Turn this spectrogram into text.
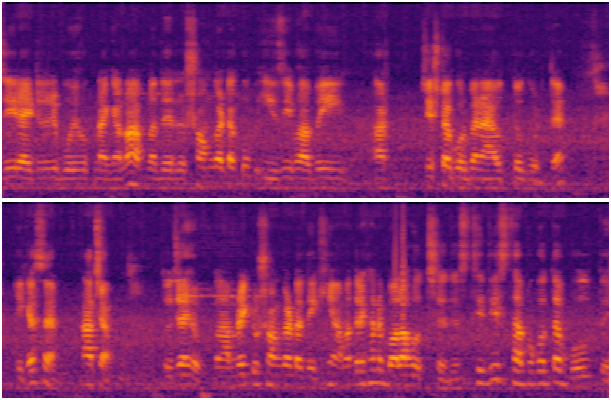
যেই রাইটারের বই হোক না কেন, আপনাদের সংজ্ঞাটা খুব ইজি ভাবেই চেষ্টা করবেন আয়ত্ত করতে। ঠিক আছে? আচ্ছা তো যাই হোক, তো আমরা একটু সংজ্ঞাটা দেখি। আমাদের এখানে বলা হচ্ছে যে, স্থিতিস্থাপকতা বলতে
